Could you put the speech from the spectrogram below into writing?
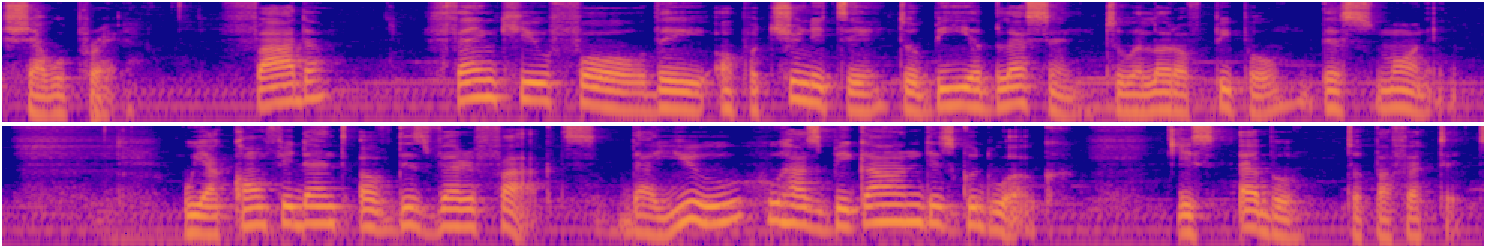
Shall we pray? Father, thank you for the opportunity to be a blessing to a lot of people this morning. We are confident of this very fact that you who has begun this good work is able to perfect it.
